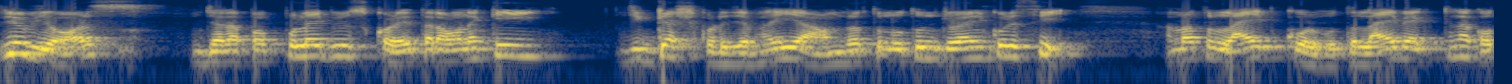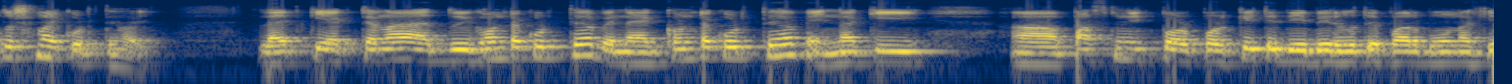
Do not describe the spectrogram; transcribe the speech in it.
প্রিয় ভিওয়ার্স যারা পপ্পো লাইভ ইউজ করে, তারা অনেকেই জিজ্ঞাসা করে যে, ভাইয়া, আমরা তো নতুন জয়েন করেছি, আমরা তো লাইভ করব। তো লাইভ একটানা কত সময় করতে হয়? লাইভ কি একটানা দুই ঘণ্টা করতে হবে, না এক ঘণ্টা করতে হবে, নাকি পাঁচ মিনিট পর পর কেটে দিয়ে বের হতে পারব, নাকি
